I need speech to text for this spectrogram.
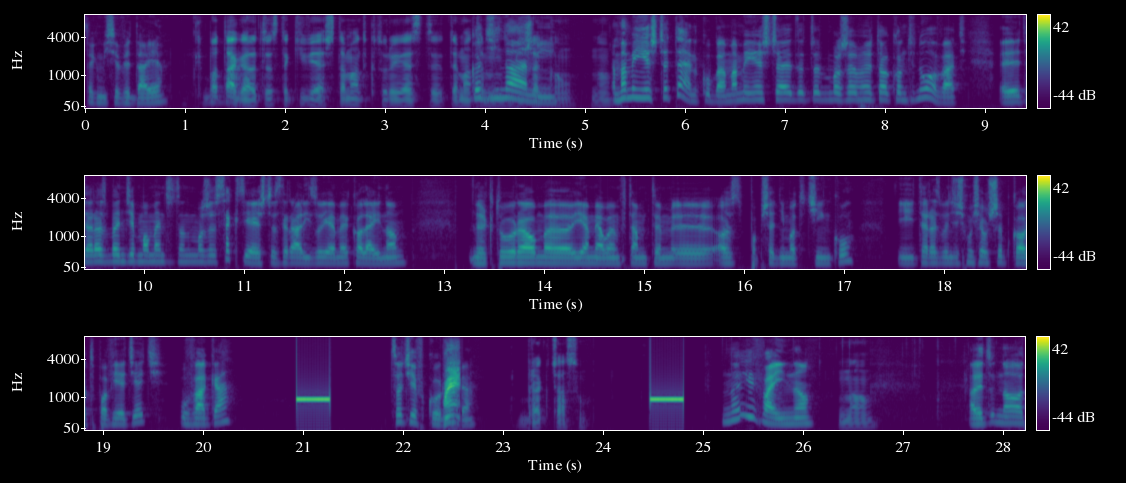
tak mi się wydaje. Chyba tak, ale to jest taki, wiesz, temat, który jest y, tematem Godzinami. rzeką. No. A mamy jeszcze ten, Kuba, mamy jeszcze, to, to możemy to kontynuować. Y, teraz będzie moment, to może sekcję jeszcze zrealizujemy kolejną, y, którą y, ja miałem w tamtym y, o, poprzednim odcinku. I teraz będziesz musiał szybko odpowiedzieć. Uwaga. Co cię wkurwia? Brak czasu. No i fajno. No, Ale to- no,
